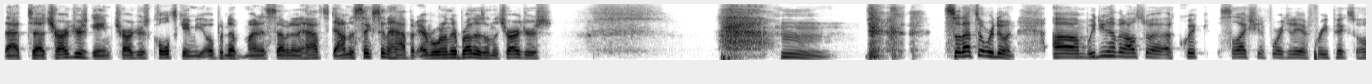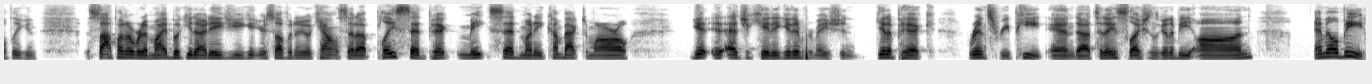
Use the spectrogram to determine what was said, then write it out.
that uh, Chargers game, Chargers Colts game. You opened up minus seven and a half, it's down to six and a half, but everyone and their brothers on the Chargers. hmm. so that's what we're doing. Um, we do have also a, a, quick selection for you today, a free pick. So hopefully you can stop on over to mybookie.ag, get yourself a new account set up, place said pick, make said money, come back tomorrow, get educated, get information, get a pick rinse, repeat. And uh, today's selection is going to be on MLB.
